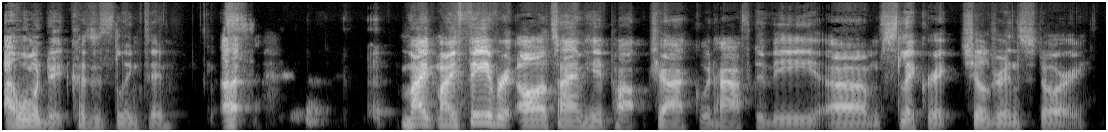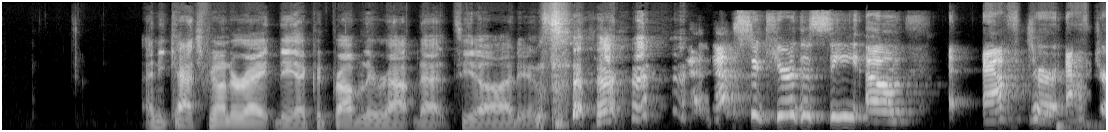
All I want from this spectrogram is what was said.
I won't do it because it's LinkedIn. Uh, my my favorite all time hip hop track would have to be um, Slick Rick Children's Story. And you catch me on the right day, I could probably rap that to your audience. That's secure the seat um after after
